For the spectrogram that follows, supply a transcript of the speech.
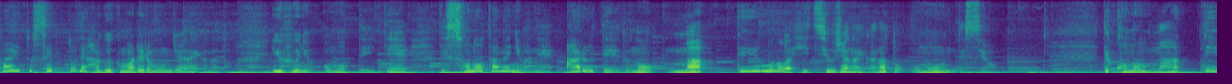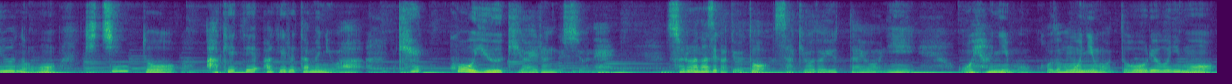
敗とセットで育まれるもんじゃないかなというふうに思っていてでそのためにはねある程度の間っていうものが必要じゃないかなと思うんですよ。でこの間っていうのをきちんと開けてあげるためには結構勇気がいるんですよね。それはなぜかというと先ほど言ったように親にも子供にも同僚にも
